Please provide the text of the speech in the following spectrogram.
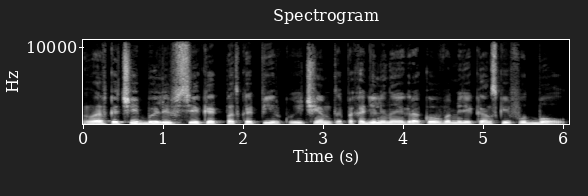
Ловкачи были все как под копирку и чем-то походили на игроков в американский футбол.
